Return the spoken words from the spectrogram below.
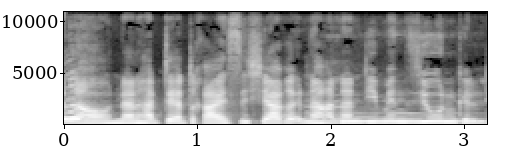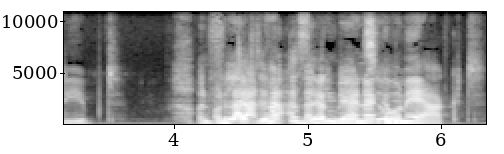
genau. Und dann hat der 30 Jahre in einer anderen Dimension gelebt. Und Und dann hat es irgendeiner Dimension. gemerkt.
